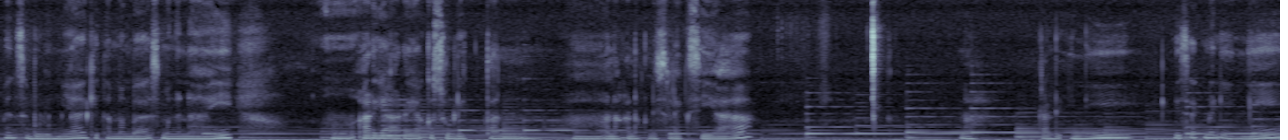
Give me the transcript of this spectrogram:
Segmen sebelumnya kita membahas mengenai uh, area-area kesulitan uh, anak-anak disleksia. Nah, kali ini di segmen ini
